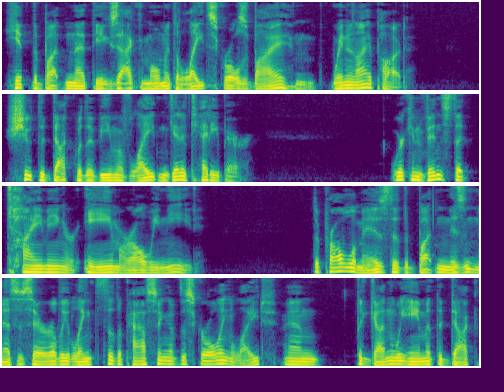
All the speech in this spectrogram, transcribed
Hit the button at the exact moment the light scrolls by and win an iPod. Shoot the duck with a beam of light and get a teddy bear. We're convinced that timing or aim are all we need. The problem is that the button isn't necessarily linked to the passing of the scrolling light, and the gun we aim at the duck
